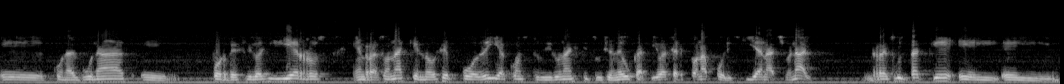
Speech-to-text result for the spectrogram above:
eh, con algunas, por decirlo así, hierros en razón a que no se podía construir una institución educativa cerca una policía nacional. Resulta que el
